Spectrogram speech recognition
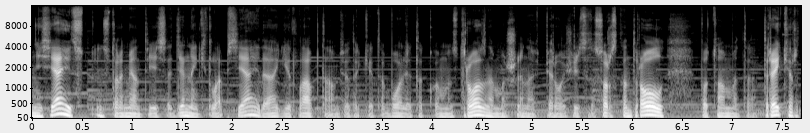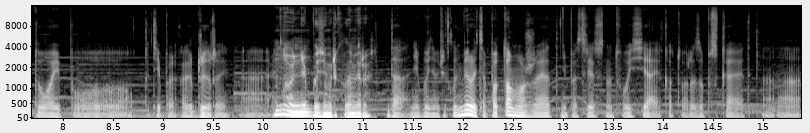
не CI инструмент, есть отдельный GitLab CI, да, GitLab там все-таки это более такой монструозная машина, в первую очередь это source control, потом это трекер твой по типа как джиры, э, Ну, не будем рекламировать. да, не будем рекламировать, а потом уже это непосредственно твой CI, который запускает э,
